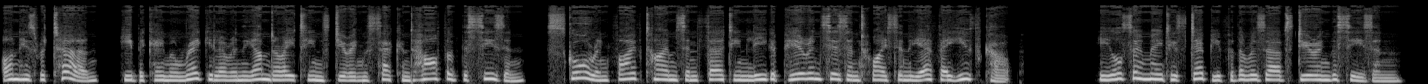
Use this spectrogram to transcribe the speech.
On his return, he became a regular in the under-18s during the second half of the season, scoring five times in 13 league appearances and twice in the FA Youth Cup. He also made his debut for the reserves during the season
